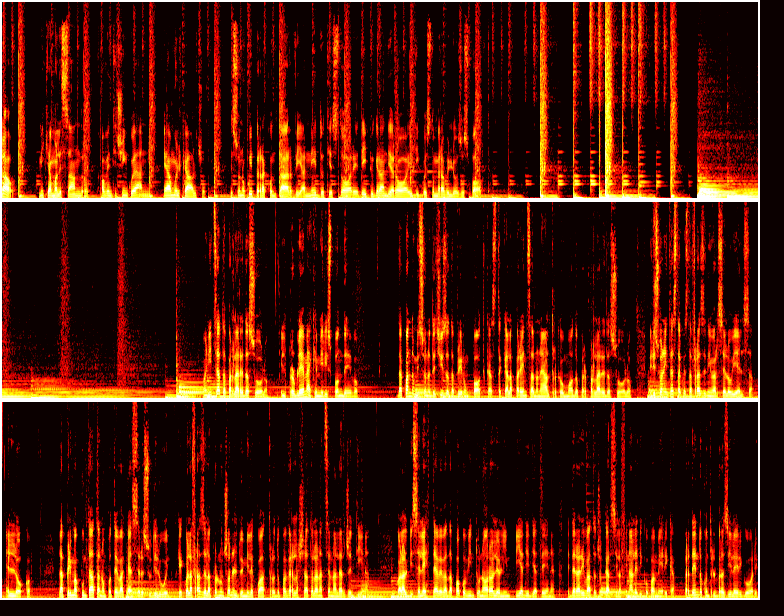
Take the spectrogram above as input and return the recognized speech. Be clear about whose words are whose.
Speaker 1: Ciao, mi chiamo Alessandro, ho 25 anni e amo il calcio e sono qui per raccontarvi aneddoti e storie dei più grandi eroi di questo meraviglioso sport. Ho iniziato a parlare da solo, il problema è che mi rispondevo. Da quando mi sono deciso ad aprire un podcast, che all'apparenza non è altro che un modo per parlare da solo, mi risuona in testa questa frase di Marcelo Bielsa, El loco. La prima puntata non poteva che essere su di lui, che quella frase la pronunciò nel 2004 dopo aver lasciato la nazionale argentina. Con l'Albiceleste aveva da poco vinto un oro alle Olimpiadi di Atene ed era arrivato a giocarsi la finale di Coppa America, perdendo contro il Brasile ai rigori.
